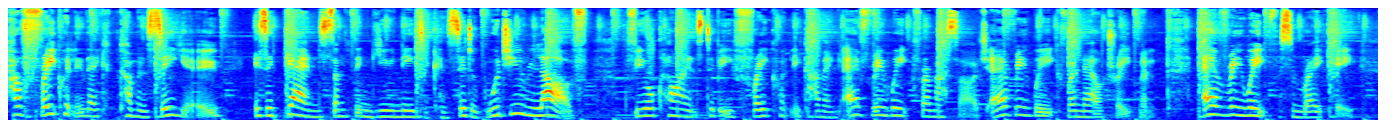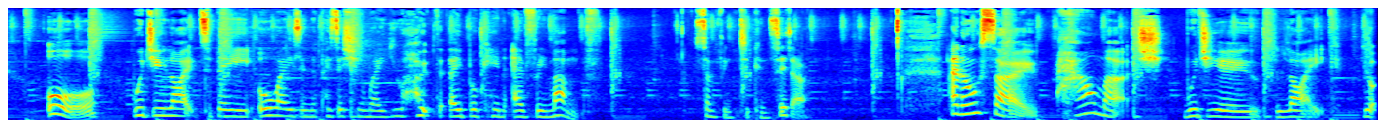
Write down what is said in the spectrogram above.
how frequently they could come and see you is again something you need to consider. Would you love for your clients to be frequently coming every week for a massage, every week for a nail treatment, every week for some Reiki? Or would you like to be always in the position where you hope that they book in every month? Something to consider. And also, how much would you like your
